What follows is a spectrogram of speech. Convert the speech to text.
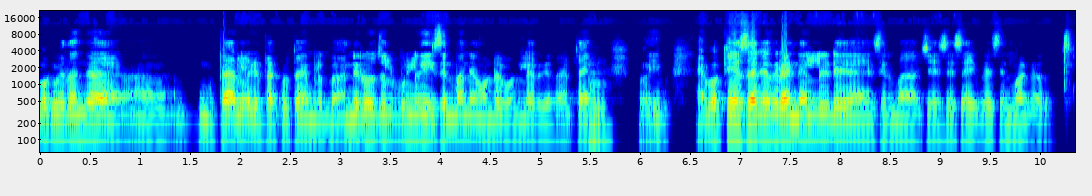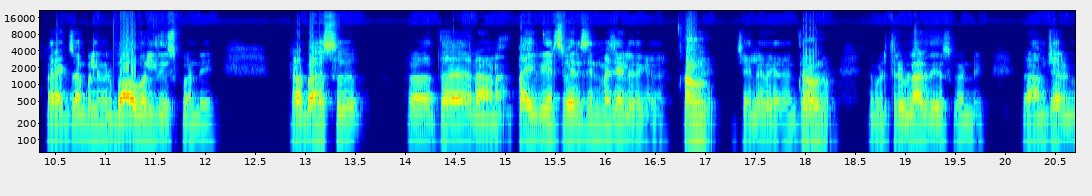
ఒక విధంగా ప్యారల్గా తక్కువ టైంలో అన్ని రోజులు ఫుల్గా ఈ సినిమానే ఉండ ఉండలేరు కదా టైం ఒకేసారి ఒక రెండు నెలలు సినిమా చేసేసి అయిపోయే సినిమా కాదు. ఫర్ ఎగ్జాంపుల్ మీరు బాహుబలి తీసుకోండి. ప్రభాస్ తర్వాత రాణా. ఫైవ్ ఇయర్స్ వేరే సినిమా చేయలేదు కదా? అవును. చేయలేదు కదా అంతే? అవును. ఇప్పుడు త్రిబుల్ ఆర్ తీసుకోండి. రామ్ చరణ్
